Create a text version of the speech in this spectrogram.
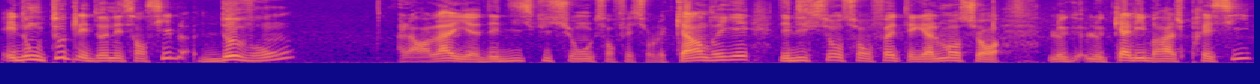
Et donc toutes les données sensibles devront alors là, il y a des discussions qui sont faites sur le calendrier, des discussions sont faites également sur le, calibrage précis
